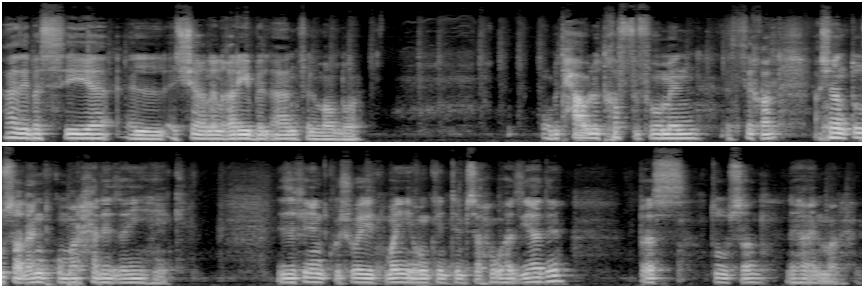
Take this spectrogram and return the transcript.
هذه بس هي الشغلة الغريبة الآن في الموضوع. وبتحاولوا تخففوا من الثقل عشان توصل عندكم مرحلة زي هيك. إذا في عندكم شوية مية ممكن تمسحوها زيادة بس توصل لهاي المرحلة.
